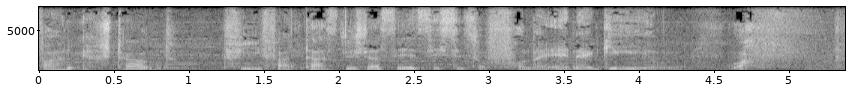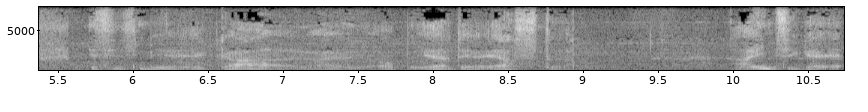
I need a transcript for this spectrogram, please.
waren erstaunt, wie fantastisch das ist. Es ist so voller Energie und wow, es ist mir egal, ob er der erste einzige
